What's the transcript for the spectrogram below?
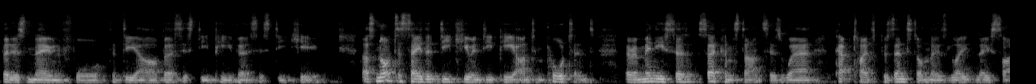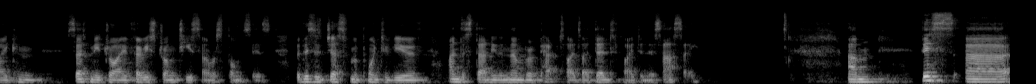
that is known for, for DR versus DP versus DQ. That's not to say that DQ and DP aren't important. There are many circumstances where peptides presented on those loci can certainly drive very strong T cell responses. But this is just from a point of view of understanding the number of peptides identified in this assay. Um, this uh,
